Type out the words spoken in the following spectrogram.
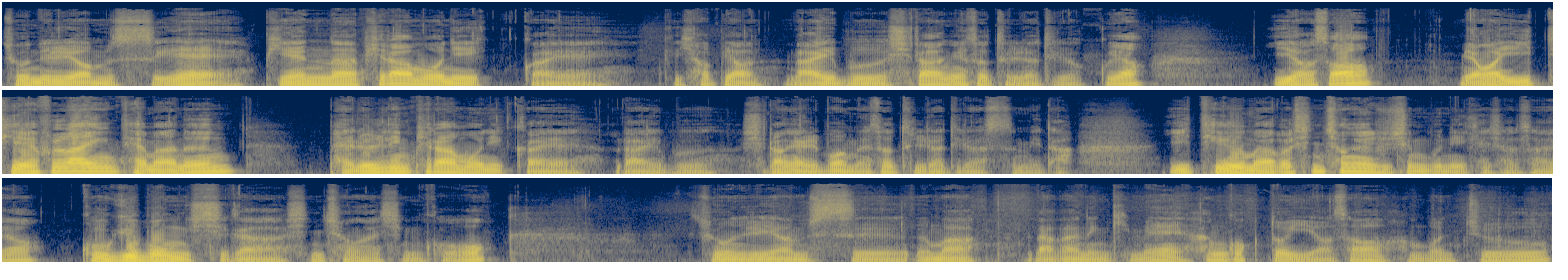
존 윌리엄스의 비엔나 필하모닉과의 그 협연 라이브 실황에서 들려드렸고요. 이어서 영화 E.T.의 Flying Theme는 베를린 필하모니커의 라이브 실황 앨범에서 들려드렸습니다. E.T. 음악을 신청해 주신 분이 계셔서요. 고규봉 씨가 신청하신 곡 존 윌리엄스 음악 나가는 김에 한 곡도 이어서 한번 쭉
